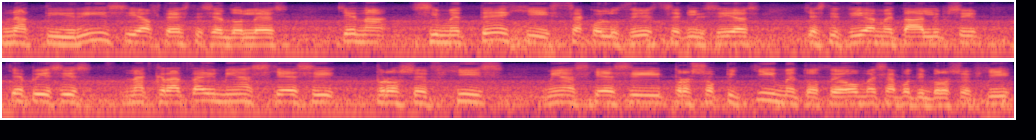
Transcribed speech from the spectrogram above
να τηρήσει αυτές τις εντολές και να συμμετέχει στις ακολουθίες της Εκκλησίας και στη Θεία Μετάληψη και επίσης να κρατάει μια σχέση προσευχής, μια σχέση προσωπική με το Θεό μέσα από την προσευχή.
